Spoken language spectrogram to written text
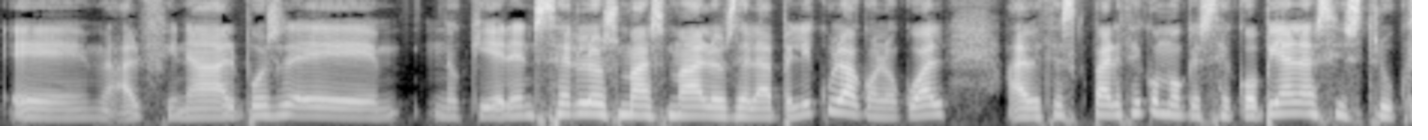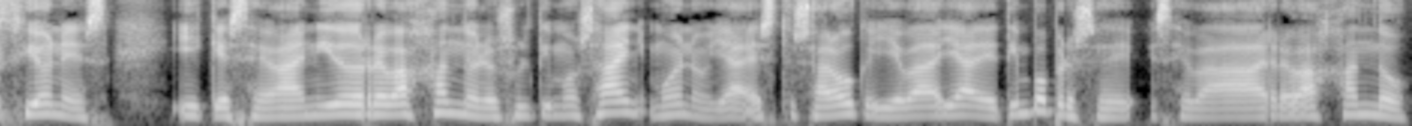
Eh, al final, pues eh, no quieren ser los más malos de la película, con lo cual a veces parece como que se copian las instrucciones y que se han ido rebajando en los últimos años. Bueno, ya esto es algo que lleva ya de tiempo, pero se, se va rebajando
